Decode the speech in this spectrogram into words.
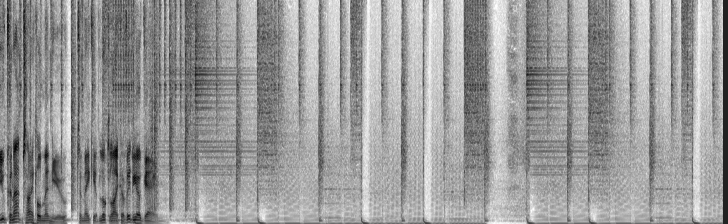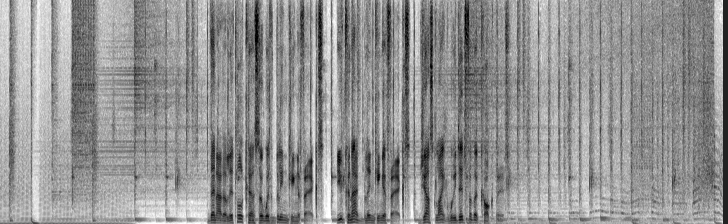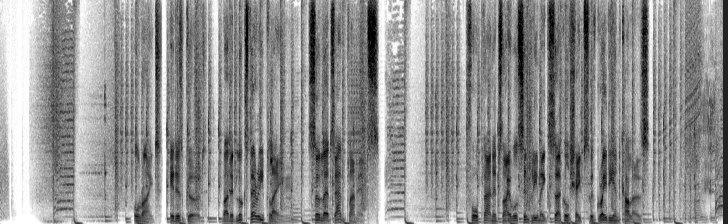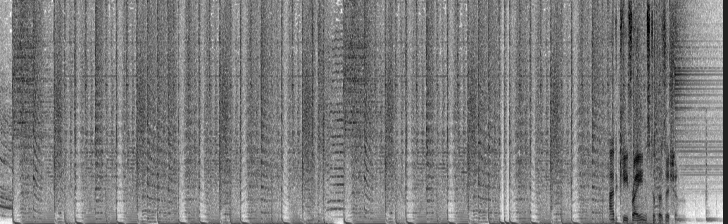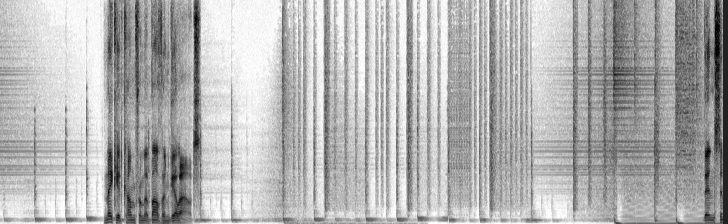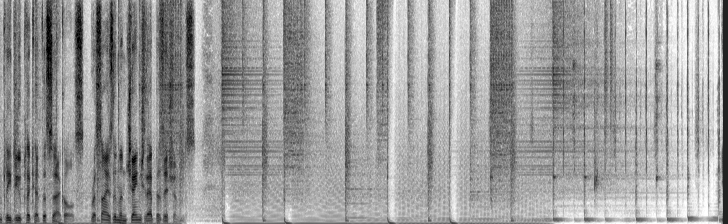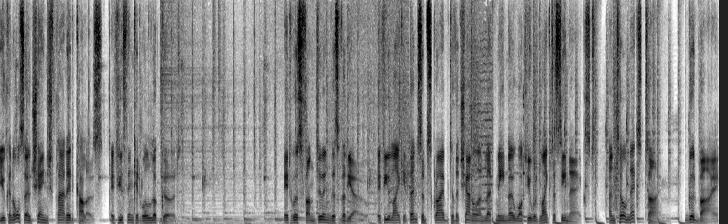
You can add title menu to make it look like a video game. Then add a little cursor with blinking effect. You can add blinking effect, just like we did for the cockpit. Alright, it is good. But it looks very plain. So let's add planets. For planets I will simply make circle shapes with gradient colors. Add keyframes to position. Make it come from above and go out. Then simply duplicate the circles, resize them and change their positions. You can also change planet colors if you think it will look good. It was fun doing this video. If you like it then subscribe to the channel and let me know what you would like to see next. Until next time. Goodbye.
